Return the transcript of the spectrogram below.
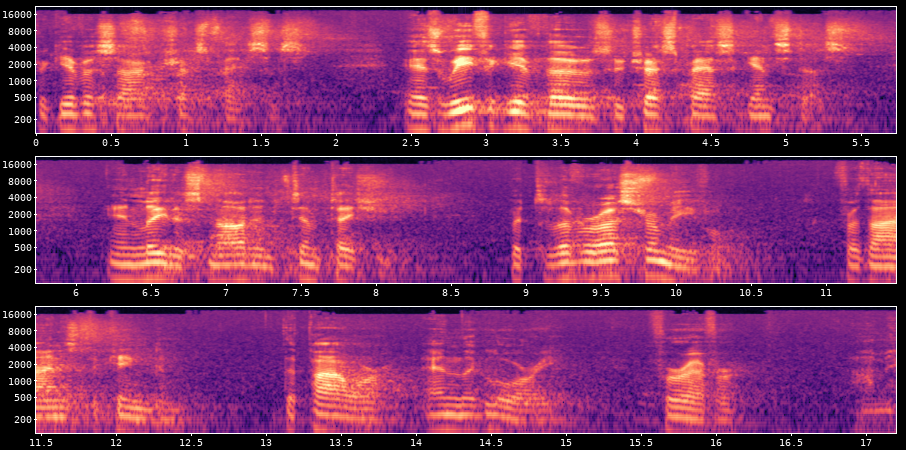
Forgive us our trespasses, as we forgive those who trespass against us and lead us not into temptation, but deliver us from evil. For thine is the kingdom, the power, and the glory forever. Amen.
